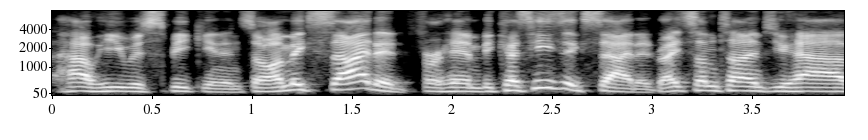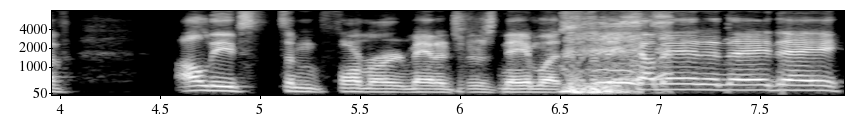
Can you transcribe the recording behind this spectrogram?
how he was speaking, and so I'm excited for him because he's excited, right? Sometimes you have. I'll leave some former managers nameless. They come in and they they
